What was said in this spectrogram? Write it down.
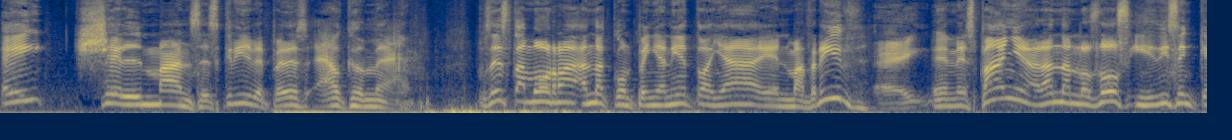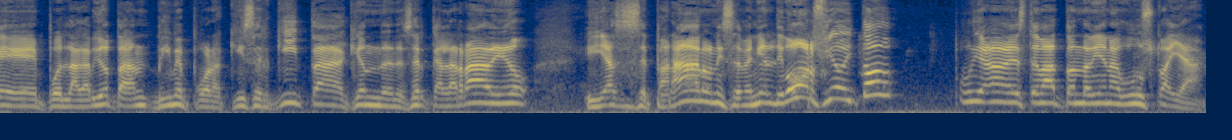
Eichelman se escribe, pero es Alcaman. Pues esta morra anda con Peña Nieto allá en Madrid. En España andan los dos y dicen que pues la gaviota vive por aquí cerquita, aquí donde cerca la radio. Y ya se separaron y se venía el divorcio y todo. Pues ya este vato anda bien a gusto allá.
